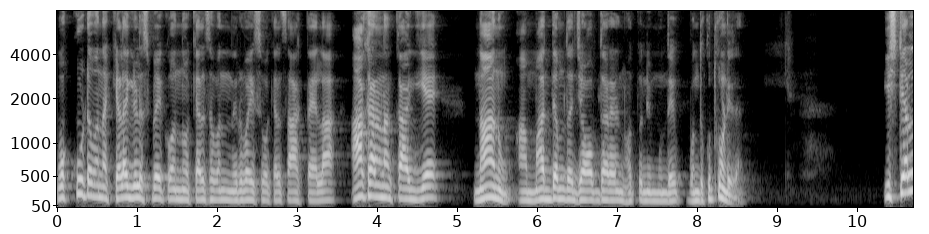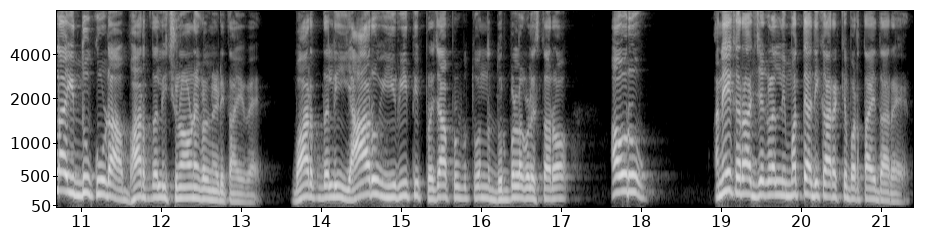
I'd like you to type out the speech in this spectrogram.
ಒಕ್ಕೂಟವನ್ನು ಕೆಳಗಿಳಿಸಬೇಕು ಅನ್ನೋ ಕೆಲಸವನ್ನು ನಿರ್ವಹಿಸುವ ಕೆಲಸ ಆಗ್ತಾಯಿಲ್ಲ ಆ ಕಾರಣಕ್ಕಾಗಿಯೇ ನಾನು ಆ ಮಾಧ್ಯಮದ ಜವಾಬ್ದಾರಿಯನ್ನು ಹೊತ್ತು ನಿಮ್ಮ ಮುಂದೆ ಬಂದು ಕೂತ್ಕೊಂಡಿದ್ದೇನೆ. ಇಷ್ಟೆಲ್ಲ ಇದ್ದು ಕೂಡ ಭಾರತದಲ್ಲಿ ಚುನಾವಣೆಗಳು ನಡೀತಾ ಇವೆ. ಭಾರತದಲ್ಲಿ ಯಾರು ಈ ರೀತಿ ಪ್ರಜಾಪ್ರಭುತ್ವವನ್ನು ದುರ್ಬಲಗೊಳಿಸ್ತಾರೋ ಅವರು ಅನೇಕ ರಾಜ್ಯಗಳಲ್ಲಿ ಮತ್ತೆ ಅಧಿಕಾರಕ್ಕೆ ಬರ್ತಾ ಇದ್ದಾರೆ.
